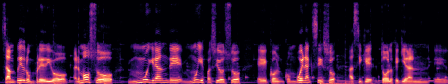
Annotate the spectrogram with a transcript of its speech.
San Pedro, un predio hermoso, muy grande, muy espacioso, eh, con, buen acceso, así que todos los que quieran eh,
